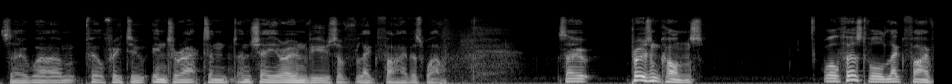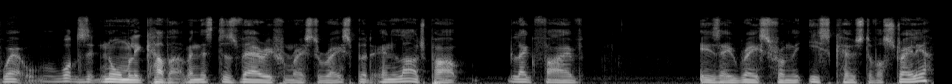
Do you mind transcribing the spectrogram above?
So um, feel free to interact and, and share your own views of Leg 5 as well. So, pros and cons. Well, first of all, leg five, where what does it normally cover? I mean, this does vary from race to race, but in large part, leg five is a race from the east coast of Australia,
